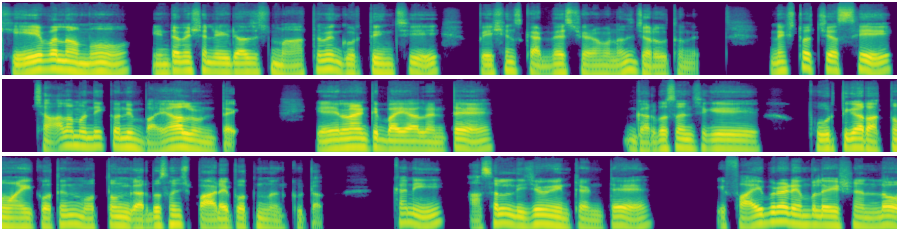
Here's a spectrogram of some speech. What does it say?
కేవలము ఇంటర్వెన్షన్ రేడియాలజిస్ట్ మాత్రమే గుర్తించి పేషెంట్స్‌కి అడ్వైస్ చేయడం అనేది జరుగుతుంది. నెక్స్ట్ వచ్చేసి చాలామంది కొన్ని భయాలు ఉంటాయి ఎలాంటి భయాలంటే గర్భసంచికి పూర్తిగా రక్తం ఆగిపోతుంది. మొత్తం గర్భసంచి పాడైపోతుంది అనుకుంటాం. కానీ అసలు నిజం ఏంటంటే ఈ ఫైబ్రాయిడ్ ఎంబులేషన్లో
